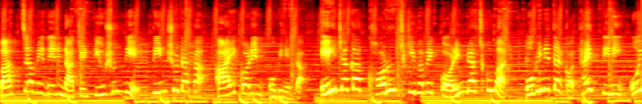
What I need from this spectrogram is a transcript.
বাচ্চা মেয়েদের নাচের টিউশন দিয়ে তিনশো টাকা আয় করেন অভিনেতা। এই টাকা খরচ কীভাবে করেন রাজকুমার? অভিনেতার কথায় তিনি ওই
